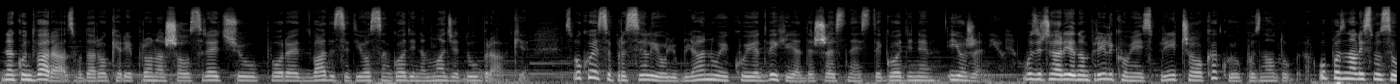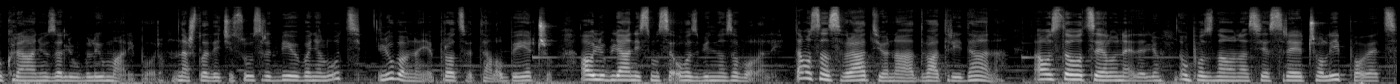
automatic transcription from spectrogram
Nakon dva razvoda, Roker je pronašao sreću pored 28 godina mlađe Dubravke, zbog koje se preselio u Ljubljanu i koji je 2016. godine i oženio. Muzičar jednom prilikom je ispričao kako je upoznao Dubravku. Upoznali smo se u Kranju, zaljubili u Mariboru. Naš sljedeći susret bio u Banja Luci. Ljubavna je procvetala u Beču, a u Ljubljani smo se ozbiljno zavoleli. Tamo sam svratio na 2-3 dana a ostao celu nedelju. Upoznao nas je Srećo Lipovec,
